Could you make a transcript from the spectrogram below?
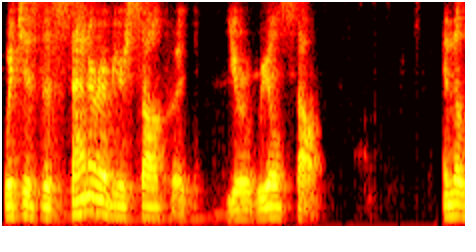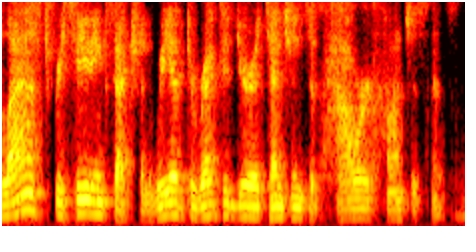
which is the center of your selfhood, your real self. In the last preceding section, we have directed your attention to power consciousness,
